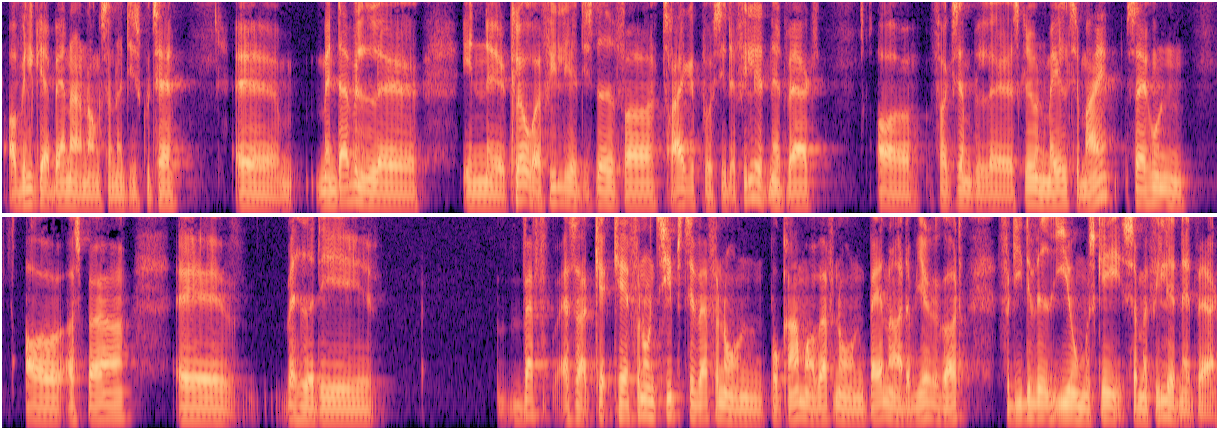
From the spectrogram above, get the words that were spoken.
og hvilke af bannerannoncerne de skulle tage. Øh, men der vil øh, en øh, klog affiliate i stedet for trække på sit affiliate-netværk, og for eksempel øh, skrive en mail til mig, sagde hun, og, og spørge, øh, hvad hedder det, hvad, altså, kan, kan jeg få nogle tips til, hvad for nogle programmer og hvad for nogle bannere, der virker godt? Fordi det ved I jo måske som affiliate-netværk.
